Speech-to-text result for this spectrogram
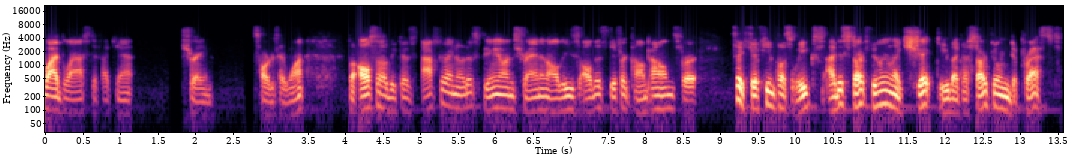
why blast if I can't train as hard as I want? But also because after I noticed being on Tren and all these, all this different compounds for say 15 plus weeks, I just start feeling like shit, dude. Like I start feeling depressed.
